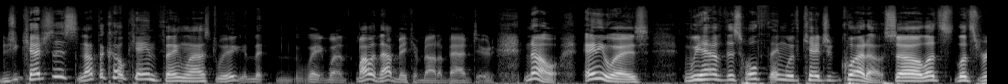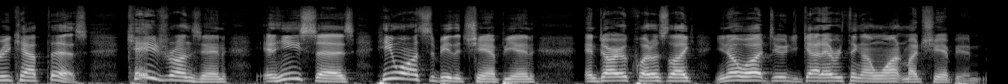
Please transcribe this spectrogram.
Did you catch this? Not the cocaine thing last week. Wait? Why would that make him not a bad dude? No. Anyways, we have this whole thing with Cage and Cueto. So let's let's recap this. Cage runs in and he says he wants to be the champion. And Dario Cueto's like, you know what, dude, you got everything I want, my champion.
